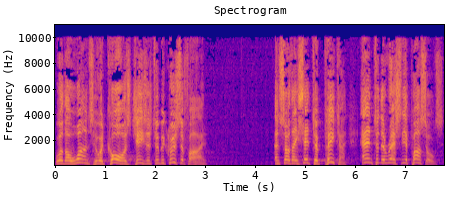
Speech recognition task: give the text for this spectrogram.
were the ones who had caused Jesus to be crucified. And so they said to Peter and to the rest of the apostles,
